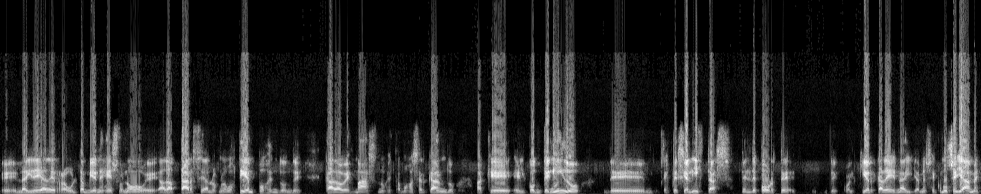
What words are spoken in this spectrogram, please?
eh, la idea de Raúl también es eso, ¿no? Eh, adaptarse a los nuevos tiempos en donde cada vez más nos estamos acercando a que el contenido de especialistas del deporte, de cualquier cadena, y llámese como se llame,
